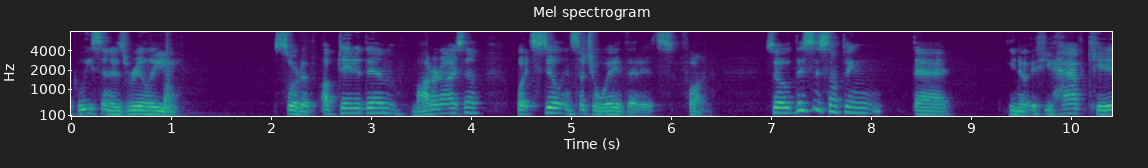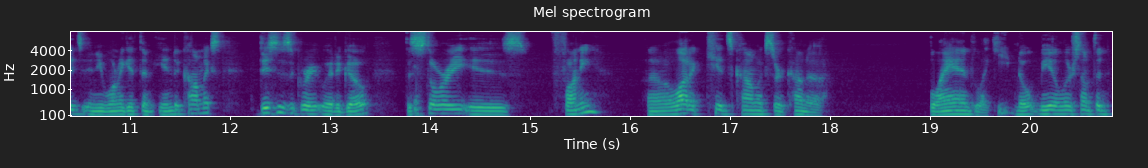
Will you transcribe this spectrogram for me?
Gleason is really sort of updated them, modernized them, but still in such a way that it's fun. So this is something that, you know, if you have kids and you want to get them into comics, this is a great way to go. The story is funny. Uh, a lot of kids' comics are kind of bland, like eating oatmeal or something.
